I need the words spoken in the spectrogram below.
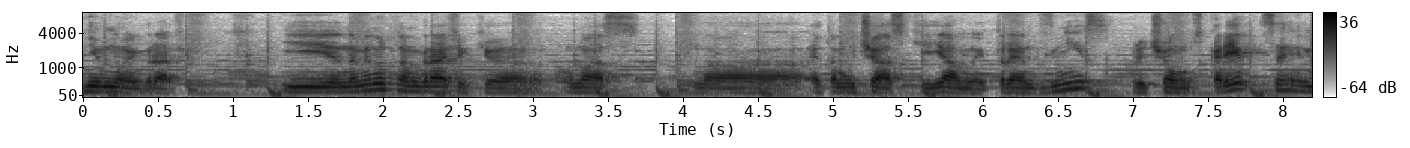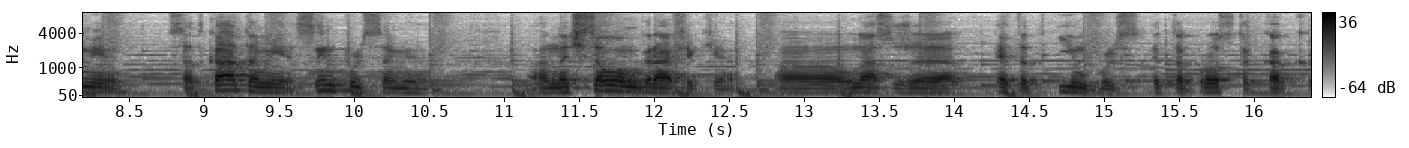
дневной график. И на минутном графике у нас на этом участке явный тренд вниз, причем с коррекциями, с откатами, с импульсами. А на часовом графике а, у нас уже этот импульс, это просто как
